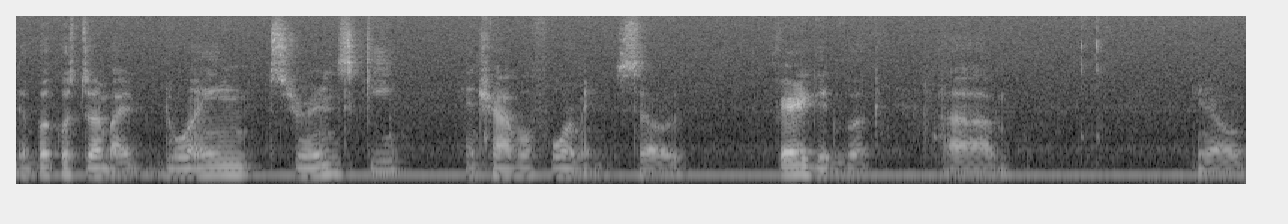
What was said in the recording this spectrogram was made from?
the book was done by Duane Strunitzky and Travel Foreman, so very good book. Um, you know,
